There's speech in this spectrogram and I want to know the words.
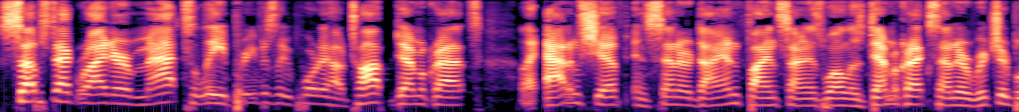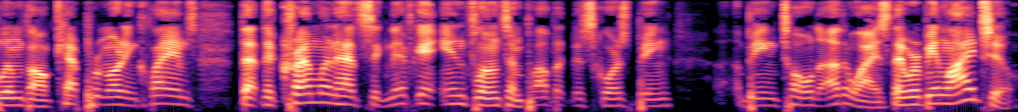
Substack writer Matt Taibbi previously reported how top Democrats like Adam Schiff and Senator Dianne Feinstein, as well as Democratic Senator Richard Blumenthal, kept promoting claims that the Kremlin had significant influence in public discourse being, being told otherwise. They were being lied to.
